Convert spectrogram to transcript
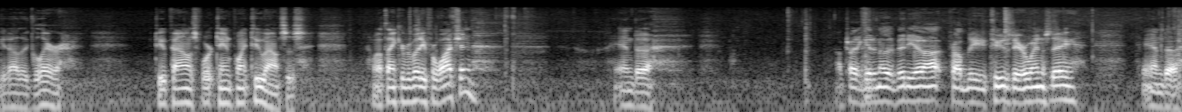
Get out of the glare. Two pounds, 14.2 ounces. Well, thank everybody for watching. And uh, I'll try to get another video out probably Tuesday or Wednesday. And uh,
